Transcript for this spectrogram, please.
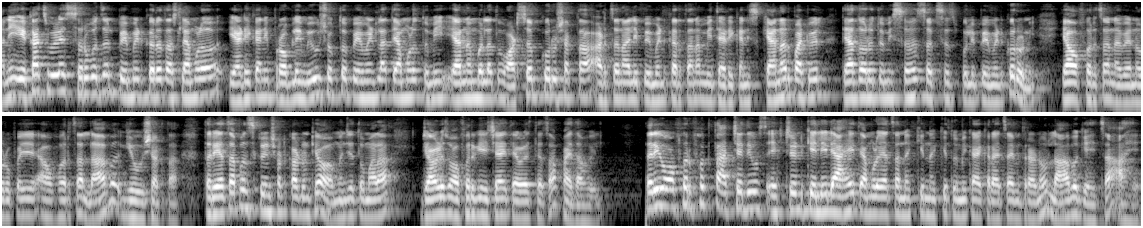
आणि एकाच वेळेस सर्वजण पेमेंट करत असल्यामुळं या ठिकाणी प्रॉब्लेम येऊ शकतो पेमेंटला त्यामुळे तुम्ही या नंबरला तो व्हॉट्सअप करू शकता. अडचण आली पेमेंट करताना मी त्या ठिकाणी स्कॅनर पाठवेल. त्याद्वारे तुम्ही सहज सक्सेसफुली पेमेंट करून या ऑफरचा नव्याण्णव रुपये या ऑफरचा लाभ घेऊ शकता. तर याचा पण स्क्रीनशॉट काढून ठेवा. म्हणजे तुम्हाला ज्यावेळेस ऑफर घ्यायची आहे त्यावेळेस त्याचा फायदा होईल. तरी ऑफर फक्त आजच्या दिवस एक्सटेंड केलेली आहे. त्यामुळे याचा नक्की नक्की तुम्ही काय करायचा मित्रांनो? लाभ घ्यायचा आहे.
